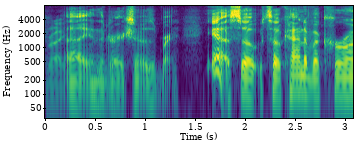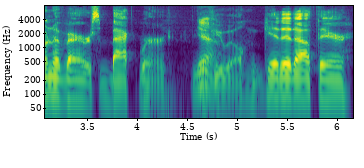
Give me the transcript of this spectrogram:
right uh, in the direction it was burning. Yeah, so so kind of a coronavirus back burn, Yeah. if you will. Get it out there.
